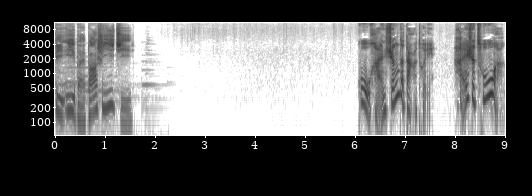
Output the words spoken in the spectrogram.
第一百八十一集。顾寒生的大腿还是粗啊，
